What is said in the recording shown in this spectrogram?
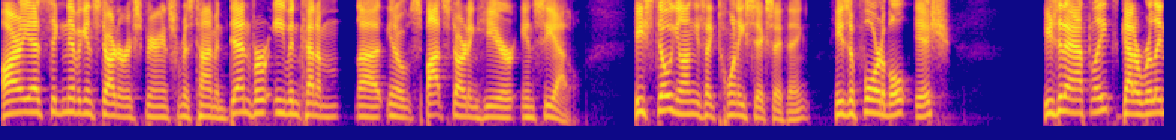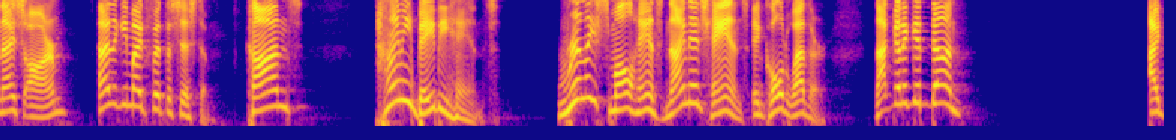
are he has significant starter experience from his time in Denver, even kind of, uh, you know, spot starting here in Seattle. He's still young. He's like 26, I think. He's affordable ish. He's an athlete, got a really nice arm, and I think he might fit the system. Cons, tiny baby hands. Really small hands, nine inch hands in cold weather. Not going to get done. I,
